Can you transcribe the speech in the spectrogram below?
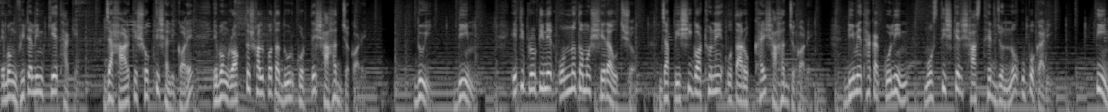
এবং ভিটামিন কে থাকে, যা হাড়কে শক্তিশালী করে এবং রক্ত স্বল্পতা দূর করতে সাহায্য করে। দুই, ডিম। এটি প্রোটিনের অন্যতম সেরা উৎস, যা পেশি গঠনে ও তা রক্ষায় সাহায্য করে। ডিমে থাকা কোলিন মস্তিষ্কের স্বাস্থ্যের জন্য উপকারী। তিন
